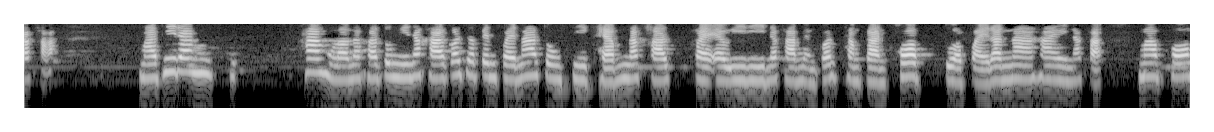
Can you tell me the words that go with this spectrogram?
นะคะ มาที่ด้านข้างของเรานะคะ ตรงนี้นะคะก็จะเป็นไฟหน้าทรง C cam นะคะ ไฟ LED นะคะแหม่มก็ทำการครอบตัวไฟด้านหน้าให้นะคะ มาพร้อม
